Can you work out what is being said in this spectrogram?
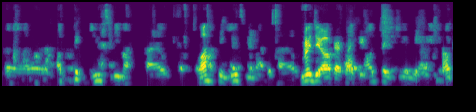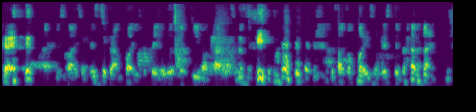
Uh, I'll pick you to be my Kyle. What? I'll pick you to be my Kyle. Bridget. Okay, I'll, thank you. I'll play Junior. Okay. Just find some Instagram parties to the with the female characters. Just find some parties on Instagram. Like, just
